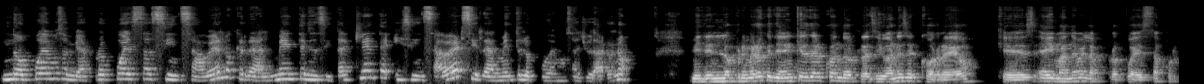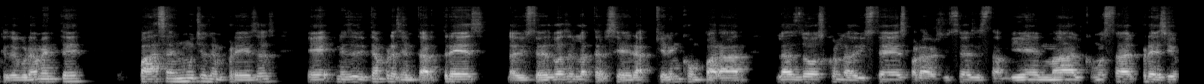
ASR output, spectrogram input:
No podemos enviar propuestas sin saber lo que realmente necesita el cliente y sin saber si realmente lo podemos ayudar o no. Miren, lo primero que tienen que hacer cuando reciban ese correo, que es, hey, mándeme la propuesta, porque seguramente pasa en muchas empresas, eh, necesitan presentar tres, la de ustedes va a ser la tercera, quieren comparar las dos con la de ustedes para ver si ustedes están bien, mal, cómo está el precio.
